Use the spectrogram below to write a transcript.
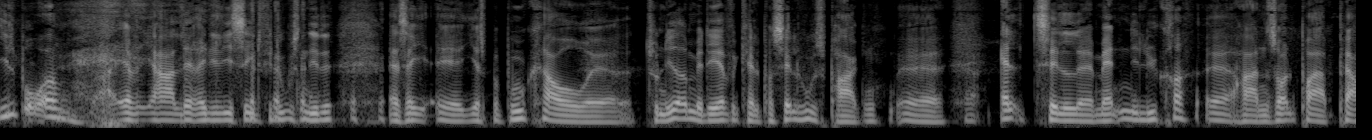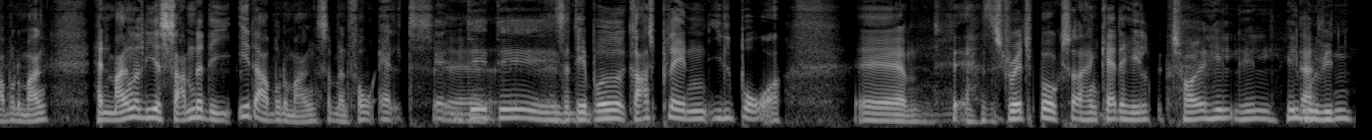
Ildbordet? Nej, jeg, jeg har aldrig rigtig lige set fidusen i det. Altså, øh, Jesper Buch har jo øh, turneret med det, jeg vil kalde parcelhusparken. Øh, ja. Alt til øh, manden i Lykra øh, har han solgt per, per abonnement. Han mangler lige at samle det i et abonnement, så man får alt. Ja, Øh, det- det- Altså, det er både græsplænen, ildbord, øh, stretchbukser, han kan det hele. Tøj, helt, helt, helt Ja. ja. muligheden.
